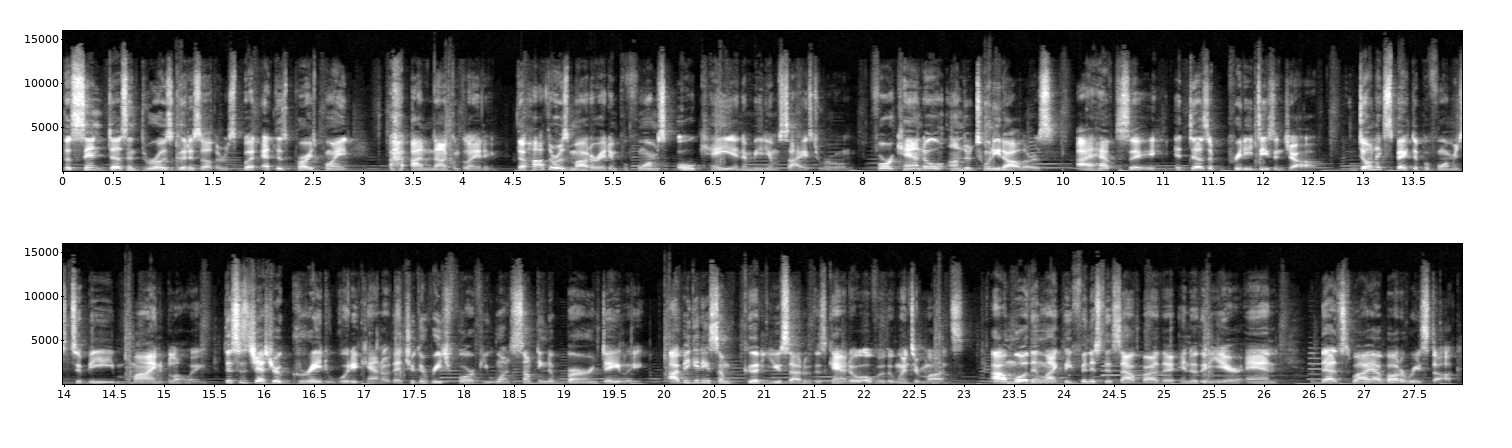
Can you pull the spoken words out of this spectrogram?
The scent doesn't throw as good as others, but at this price point, I'm not complaining. The hot throw is moderate and performs okay in a medium-sized room. For a candle under $20, I have to say, it does a pretty decent job. Don't expect the performance to be mind-blowing. This is just your great woody candle that you can reach for if you want something to burn daily. I'll be getting some good use out of this candle over the winter months. I'll more than likely finish this out by the end of the year, and that's why I bought a restock.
